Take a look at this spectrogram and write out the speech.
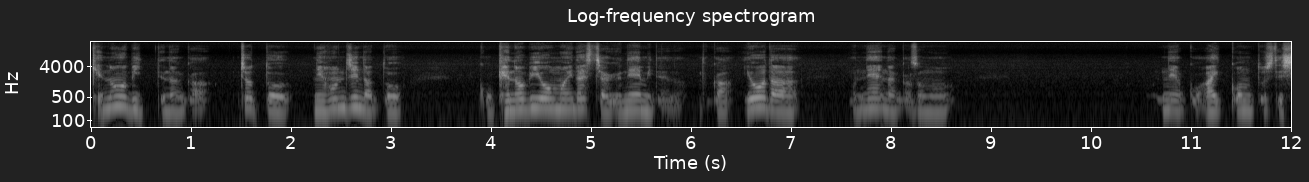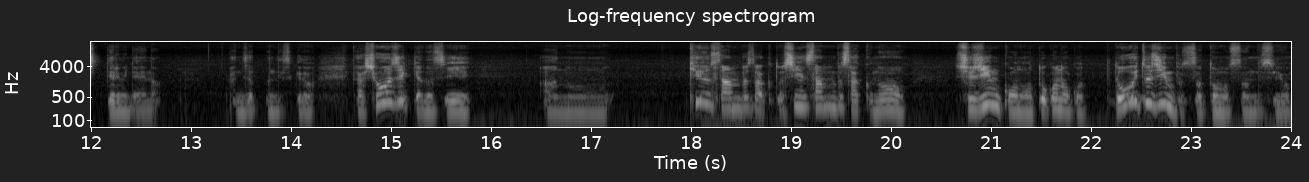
ケノービってなんかちょっと日本人だとこうケノビを思い出しちゃうよねみたいな。とかヨーダもねなんかそのねこうアイコンとして知ってるみたいな。感じだったんですけど。だから正直私あの旧三部作と新三部作の主人公の男の子って同一人物だと思ってたんですよ。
